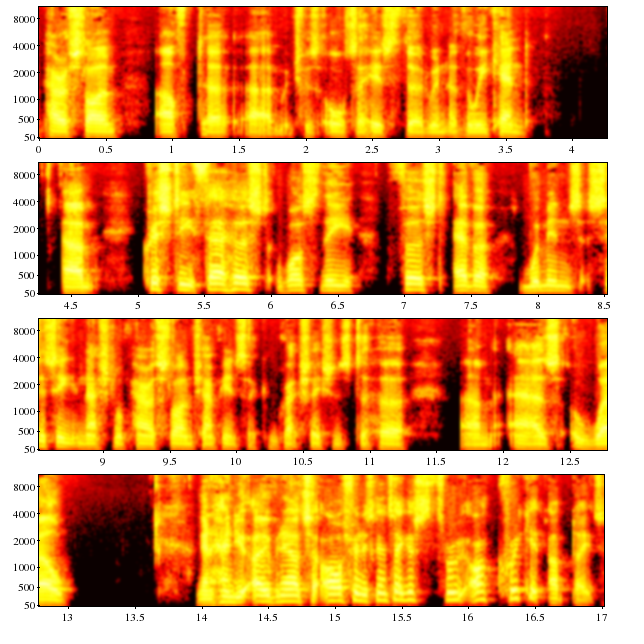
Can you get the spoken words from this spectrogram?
paraslalom after, uh, which was also his third win of the weekend. Um, Christy Fairhurst was the first ever women's sitting national paraslalom champion, so congratulations to her um, as well. I'm going to hand you over now to Arthur, and he's going to take us through our cricket update.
